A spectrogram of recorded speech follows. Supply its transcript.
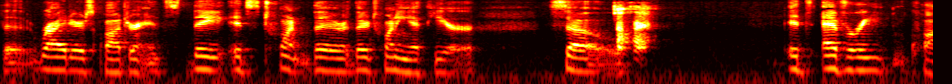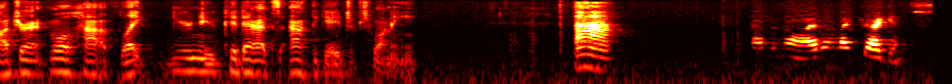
the rider's quadrant, it's they it's twenty their their twentieth year. So Okay. it's every quadrant will have like your new cadets at the age of twenty. Mhm. I don't know. I don't like dragons.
